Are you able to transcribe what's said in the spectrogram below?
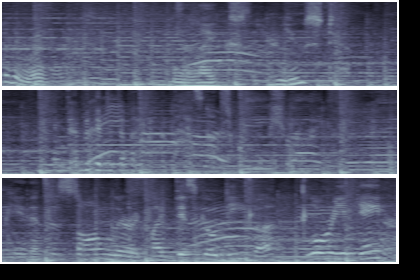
to the rivers and the lakes that you're used to. That's not scripture. Okay, that's a song lyric by disco diva Gloria Gaynor,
